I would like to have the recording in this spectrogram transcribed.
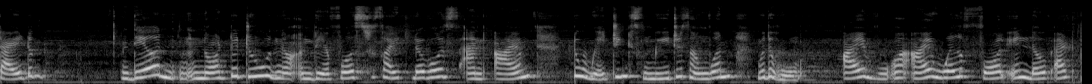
tied they are not to their first sight lovers, and I am to waiting to meet someone with whom I, I will fall in love at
